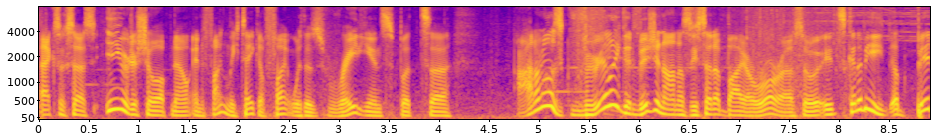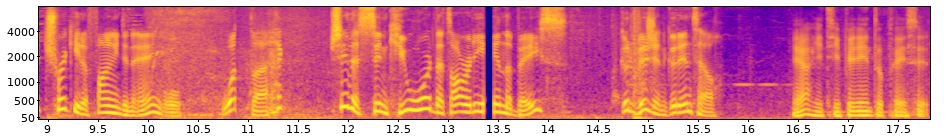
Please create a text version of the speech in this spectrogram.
XXS eager to show up now and finally take a fight with his Radiance. But uh, I don't know, it's really good vision, honestly, set up by Aurora. So it's going to be a bit tricky to find an angle. What the heck? See the XinQ ward that's already in the base? Good vision, good intel. Yeah, he TP'd in to place it.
